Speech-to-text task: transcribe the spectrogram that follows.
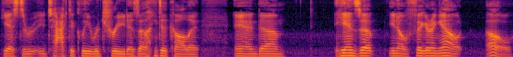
he has to tactically retreat, as I like to call it, and um, he ends up, you know, figuring out, oh,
